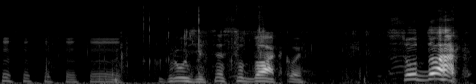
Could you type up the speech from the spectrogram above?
Друзі, це судак. Судак!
